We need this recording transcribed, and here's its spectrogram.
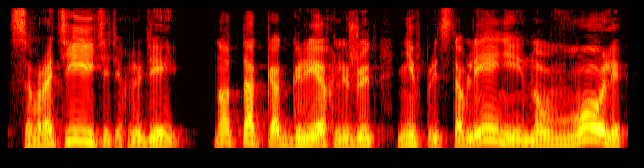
совратить этих людей. Но так как грех лежит не в представлении, но в воле,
